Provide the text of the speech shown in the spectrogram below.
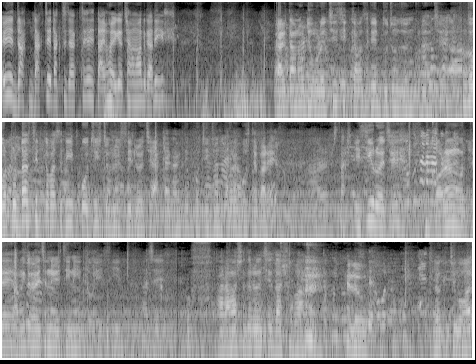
এই যে ডাক- ডাকছে ডাকছে ডাকছে টাইম হয়ে গেছে আমার গাড়ির। গাড়িতে আমরা উঠে পড়েছি সিট ক্যাপাসিটি দুজন দুজন করে আছে। তো টোটাল সিট ক্যাপাসিটি পঁচিশ জনের সিট রয়েছে। একটা গাড়িতে পঁচিশ জন করে বসতে পারে। আর এসিও রয়েছে। গরমের মধ্যে, আমি তো ভেবেছিলাম এসি নেই, তো এসি আছে। আর আমার সাথে রয়েছে দা শুভাং। হ্যালো কিছু বল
